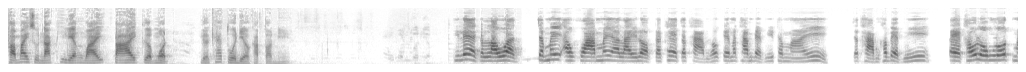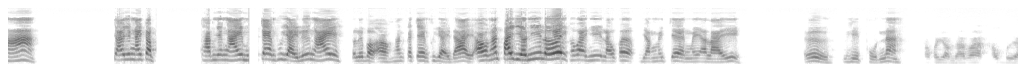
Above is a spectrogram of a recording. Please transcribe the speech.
ทำให้สุนัขที่เลี้ยงไว้ตายเกือบหมด เหลือแค่ตัวเดียวครับตอนนี้ ทีแรกเราอะจะไม่เอาความไม่อะไรหรอกก็แค่จะถามเขาแกมาทำแบบนี้ทำไม จะถามเขาแบบนี้ แต่เขาลงรถมา จะยังไงกับ ทำยังไงมึงแจ้งผู้ใหญ่หรือไง ก็เลยบอกเอางั้นก็แจ้งผู้ใหญ่ได้ เอางั้นไปเดี๋ยวนี้เลยเขาว่าอย่างนี้เราก็ยังไม่แจ้งไม่อะไร เออ เหตุผลน่ะเขาก็ยอมรับว่าเขาเบื่อ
